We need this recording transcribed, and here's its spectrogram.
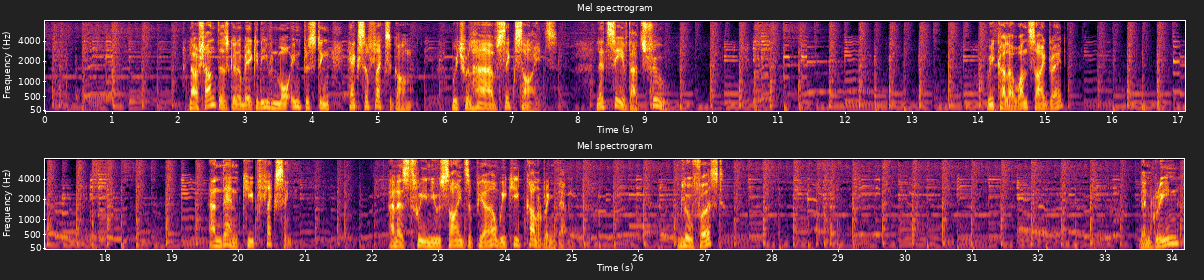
Now Shanta is going to make an even more interesting hexaflexagon, which will have six sides. Let's see if that's true. We color one side red and then keep flexing. And as three new sides appear, we keep coloring them. Blue first. Then green.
